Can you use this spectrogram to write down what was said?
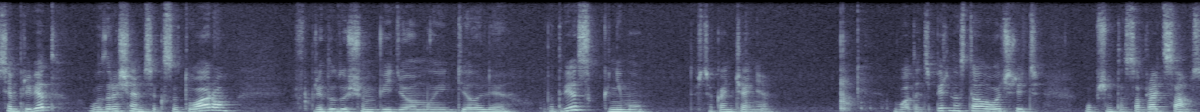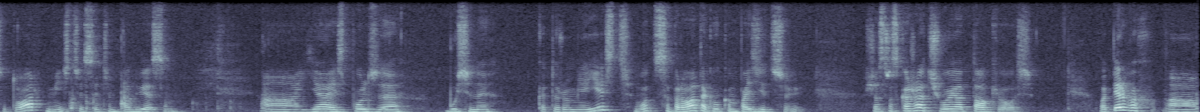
Всем привет! Возвращаемся к сатуару. В предыдущем видео мы делали подвес к нему, то есть окончание. Вот, а теперь настала очередь, в общем-то, собрать сам сатуар вместе с этим подвесом. А, я, используя бусины, которые у меня есть, вот собрала такую композицию. Сейчас расскажу, от чего я отталкивалась. Во-первых, а,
